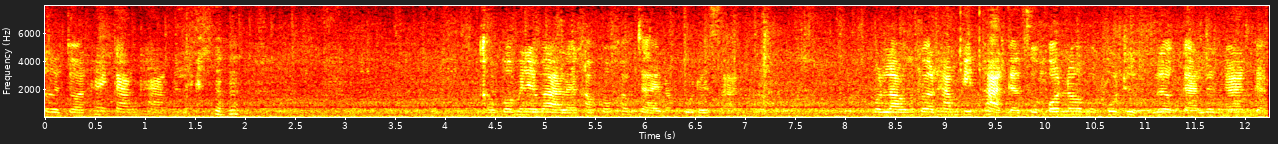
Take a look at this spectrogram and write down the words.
เออจอดให้กลางทางนั่นแหละ เขาก็ไม่ได้ว่าอะไรเขาก็เข้าใจนะผู้โดยสาร คนเราก็ทำผิดพลาดกันสุคนเนาะมาพูดถึงเรื่องการเรื่องงานกัน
